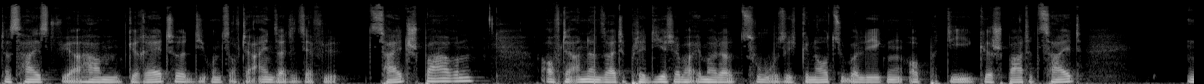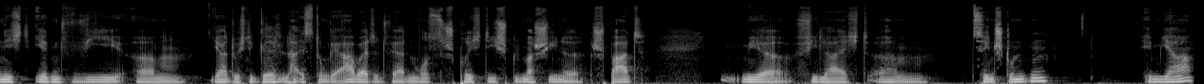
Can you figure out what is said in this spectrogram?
Das heißt, wir haben Geräte, die uns auf der einen Seite sehr viel Zeit sparen auf der anderen Seite plädiere ich aber immer dazu, sich genau zu überlegen, ob die gesparte Zeit nicht irgendwie ähm, ja durch eine Geldleistung erarbeitet werden muss. Sprich, die Spielmaschine spart mir vielleicht ähm, zehn Stunden im Jahr,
